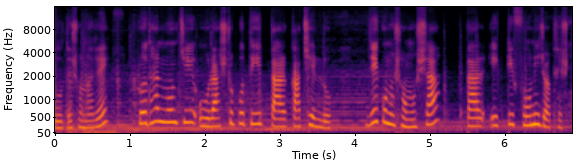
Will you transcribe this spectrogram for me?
বলতে শোনা যায় প্রধানমন্ত্রী ও রাষ্ট্রপতি তার কাছের লোক যে কোনো সমস্যা তার একটি ফোনই যথেষ্ট।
